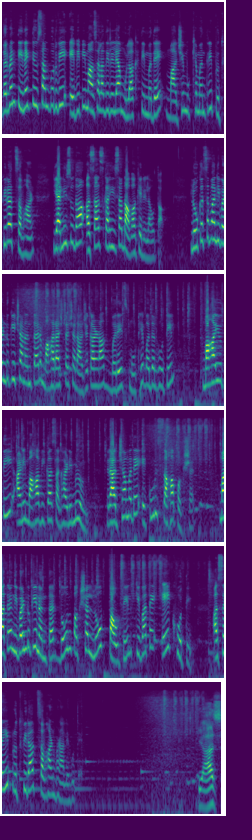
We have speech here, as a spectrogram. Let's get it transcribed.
दरम्यान तीन एक दिवसांपूर्वी एबीपी माझाला दिलेल्या मुलाखतीमध्ये माजी मुख्यमंत्री पृथ्वीराज चव्हाण यांनी सुद्धा असाच काहीसा दावा केलेला होता. लोकसभा निवडणुकीच्या नंतर महाराष्ट्राच्या राजकारणात बरेच मोठे बदल होतील. महायुती आणि महाविकास आघाडी मिळून राज्यामध्ये एकूण सहा पक्ष आहेत. मात्र निवडणुकीनंतर दोन पक्ष लोप पावतील किंवा ते एक होतील असंही पृथ्वीराज चव्हाण म्हणाले होते. की आज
